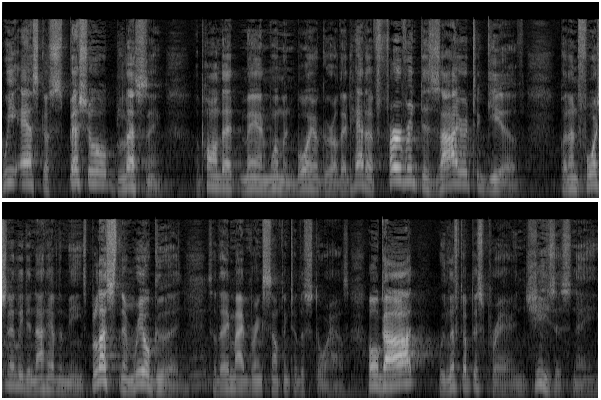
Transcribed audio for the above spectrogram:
we ask a special blessing upon that man, woman, boy, or girl that had a fervent desire to give, but unfortunately did not have the means. Bless them real good so they might bring something to the storehouse. Oh God, we lift up this prayer in Jesus' name.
